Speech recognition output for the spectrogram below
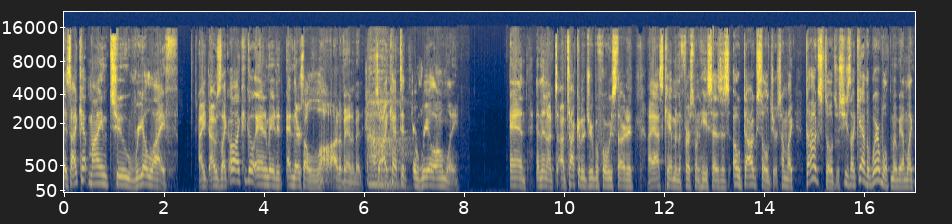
is I kept mine to real life. I, I was like, oh, I could go animated, and there's a lot of animated, so I kept it to real only. And and then I'm, I'm talking to Drew before we started. I asked him, and the first one he says is, "Oh, Dog Soldiers." I'm like, "Dog Soldiers." She's like, "Yeah, the werewolf movie." I'm like,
